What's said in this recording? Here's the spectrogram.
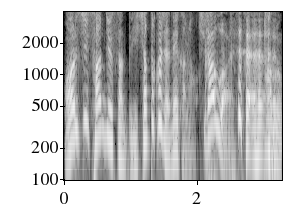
RC33 って医者とかじゃねえかな。違うわい。多分。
